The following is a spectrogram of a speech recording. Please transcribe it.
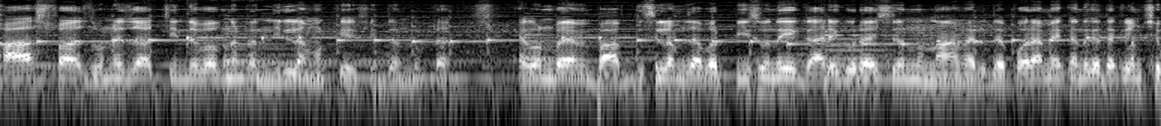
ফার্স্ট ফার্স্ট জোনে যাওয়ার চিন্তা ভাবনাটা নিলাম ওকে সিদ্ধান্তটা। এখন ভাই আমি ভাবতেছিলাম যে আবার পিছন থেকে গাড়ি ঘুরে আসছে জন্য না মেরে দেয়। পরে আমি এখান থেকে দেখলাম সে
